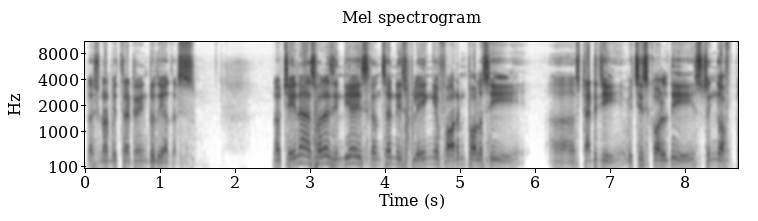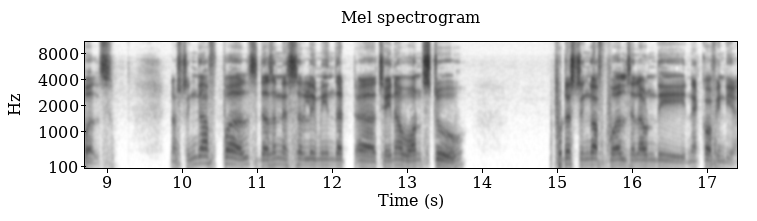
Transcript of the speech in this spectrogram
That should not be threatening to the others. Now China as far as India is concerned is playing a foreign policy uh, strategy which is called the string of pearls. Now string of pearls doesn't necessarily mean that uh, China wants to put a string of pearls around the neck of India.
